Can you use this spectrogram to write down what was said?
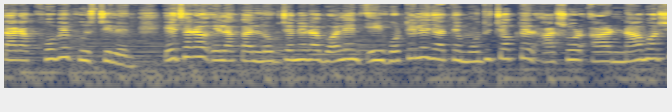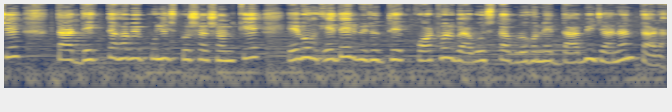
তারা ক্ষোভে ফুসছিলেন। এছাড়াও এলাকার লোকজনেরা বলেন, এই হোটেলে যাতে মধুচক্রের আসর আর না বসে, তা দেখতে হবে পুলিশ প্রশাসনকে এবং এদের বিরুদ্ধে কঠোর ব্যবস্থা গ্রহণের দাবি জানান তারা।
